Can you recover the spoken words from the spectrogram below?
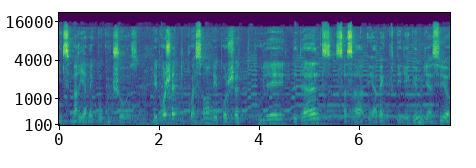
il se marie avec beaucoup de choses. Les brochettes de poisson, les brochettes de poulet, de dinde, ça, ça, et avec des légumes, bien sûr,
